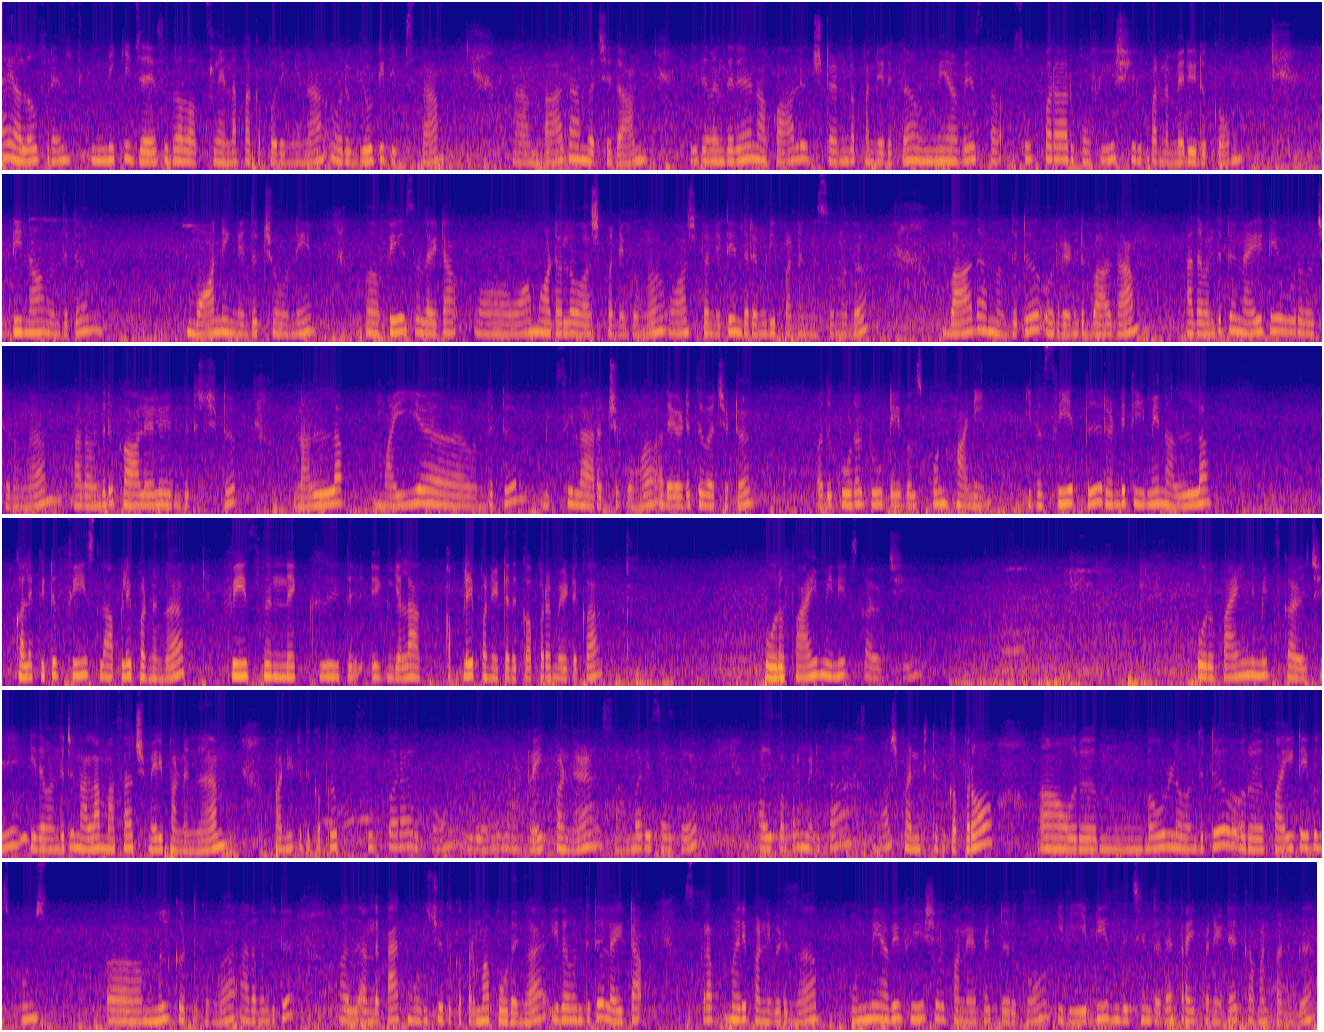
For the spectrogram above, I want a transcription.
Hi hello friends இன்றைக்கி ஜெயசுதா லாக்ஸில் என்ன பார்க்க போகிறீங்கன்னா ஒரு பியூட்டி டிப்ஸ் தான். பாதாம் வச்சு தான் இது வந்துட்டு நான் காலேஜ் டைமில் பண்ணியிருக்கேன் உண்மையாகவே ச சூப்பராக இருக்கும். ஃபேஷியல் பண்ண மாரி இருக்கும். எப்படின்னா வந்துட்டு மார்னிங் எந்திரிச்சோடனே ஃபேஸை லைட்டாக வார்ம் வாட்டரில் வாஷ் பண்ணிக்கோங்க. வாஷ் பண்ணிவிட்டு இந்த ரெமெடி பண்ணுங்கள் சொன்னது பாதாம் வந்துட்டு ஒரு ரெண்டு பாதாம். அதை வந்துட்டு நைட்டே ஊற வச்சிடுங்க. அதை வந்துட்டு காலையில் எழுந்திரிச்சிட்டு நல்லா மைய வந்துட்டு மிக்சியில் அரைச்சிக்கோங்க. அதை எடுத்து வச்சுட்டு அது கூட டூ டேபிள் ஸ்பூன் ஹனி இதை சேர்த்து ரெண்டுத்தையுமே நல்லா கலக்கிட்டு ஃபேஸில் அப்ளை பண்ணுங்கள் ஃபேஸு நெக்கு இது இங்கெல்லாம் அப்ளை பண்ணிட்டதுக்கு அப்புறமேட்டுக்கா ஒரு ஃபைவ் மினிட்ஸ் கழிச்சு ஒரு ஃபைவ் நிமிட்ஸ் கழித்து இதை வந்துட்டு நல்லா மசாஜ் மாரி பண்ணுங்கள் பண்ணிட்டதுக்கப்புறம் சூப்பராக இருக்கும். இது வந்து நான் ட்ரை பண்ணேன். செம்ம ரிசல்ட்டு அதுக்கப்புறமேட்டுக்கா வாஷ் பண்ணிட்டதுக்கப்புறம் ஒரு பவுலில் வந்துட்டு ஒரு ஃபைவ் டேபிள் ஸ்பூன்ஸ் மில்க் எடுத்துக்கோங்க. அதை வந்துட்டு அது அந்த பேக் முடிச்சதுக்கப்புறமா போடுங்க. இதை வந்துட்டு லைட்டாக ஸ்க்ரப் மாதிரி பண்ணிவிடுங்க. உண்மையாகவே ஃபேஷியல் பண்ண எஃபெக்ட் இருக்கும். இது எப்படி இருந்துச்சுன்றதை ட்ரை பண்ணிவிட்டு கமெண்ட் பண்ணுங்கள்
